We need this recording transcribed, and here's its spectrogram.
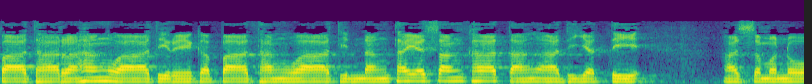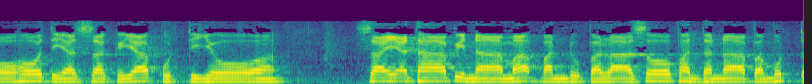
ปาทารหังวาติเรกปาทังวาทินนังไทยสังคาตังอาทิยติอัสมโนโหติอสักยปุตติโย สยธาปินามะปันดุปลาโสพันธนาปมุตโต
